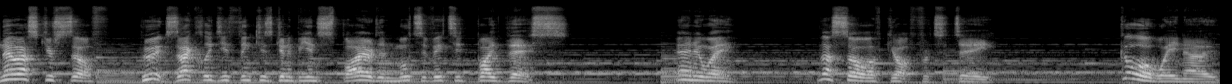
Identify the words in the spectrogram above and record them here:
Now ask yourself, who exactly do you think is going to be inspired and motivated by this? Anyway, that's all I've got for today. Go away now.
